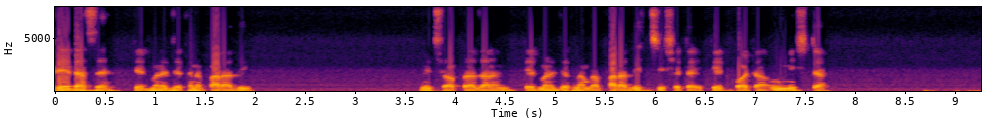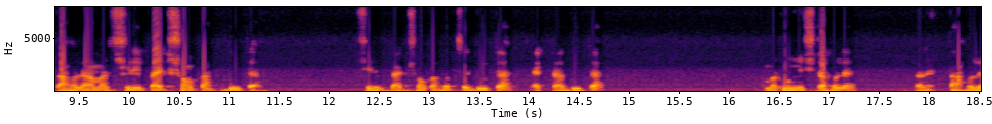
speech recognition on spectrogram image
ট্রেড আছে? ট্রেড মানে যেখানে পাড়া দিই। নিশ্চয় আপনারা জানেন টেট মানে যেখানে আমরা পাড়া দিচ্ছি, সেটাই। টেট কয়টা? উনিশটা। তাহলে আমার সিঁড়ি প্লাইট সংখ্যা দুইটা। সিঁড়ি প্লাইট সংখ্যা হচ্ছে দুইটা, একটা, দুইটা। আমার উনিশটা হলে তাহলে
